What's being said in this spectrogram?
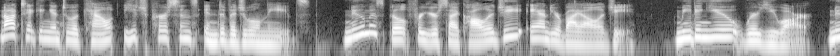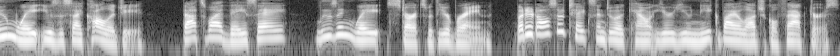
not taking into account each person's individual needs. Noom is built for your psychology and your biology, meeting you where you are. Noom Weight uses psychology. That's why they say losing weight starts with your brain. But it also takes into account your unique biological factors,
